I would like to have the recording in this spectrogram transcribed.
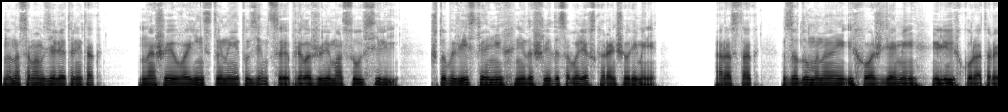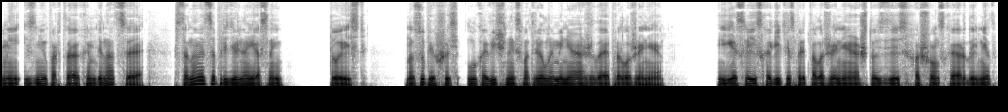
Но на самом деле это не так. Наши воинственные туземцы приложили массу усилий, чтобы вести о них не дошли до Соболевска раньше времени. А раз так, задуманная их вождями или их кураторами из Ньюпорта комбинация становится предельно ясной. То есть, насупившись, Луковичный смотрел на меня, ожидая продолжения. Если исходить из предположения, что здесь Хашонской Орды нет,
